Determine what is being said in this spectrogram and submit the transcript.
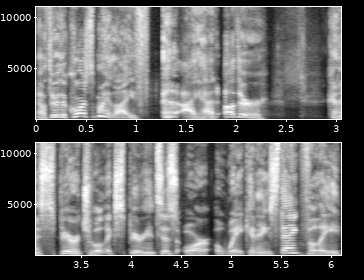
Now, through the course of my life, I had other kind of spiritual experiences or awakenings. Thankfully,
